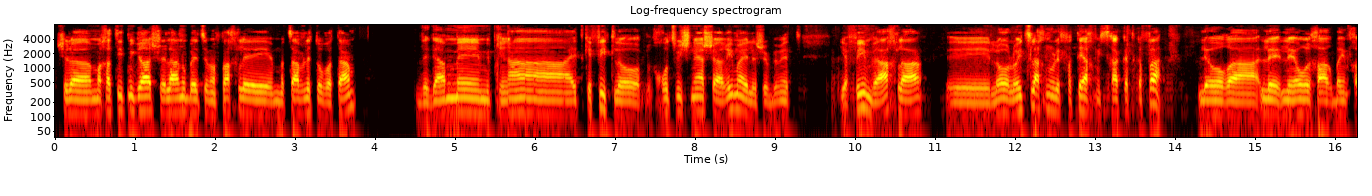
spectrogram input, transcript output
של המחצית מגרש שלנו בעצם הפך למצב לטובתם. וגם uh, מבחינה התקפית, לא, חוץ משני השערים האלה שבאמת יפים ואחלה, uh, לא, לא הצלחנו לפתח משחק התקפה לאור ה, לאורך ה-45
